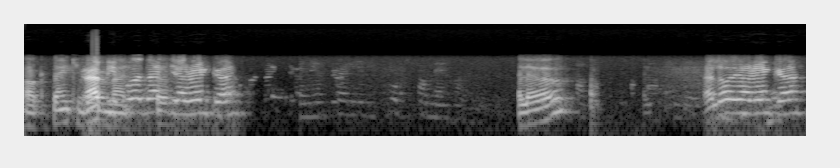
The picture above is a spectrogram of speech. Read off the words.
Okay, thank you Uh, very much. before that, So- Yarenka. Hello? Hello, Yarenka.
